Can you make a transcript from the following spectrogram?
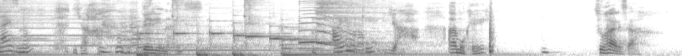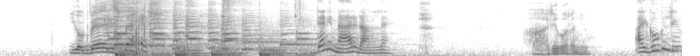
Nice, no? yeah very nice Are you okay? Yeah, I'm okay. Suhanisa, you're very special. Danny married ആണല്ലേ? ആര് പറഞ്ഞു? I Google you.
